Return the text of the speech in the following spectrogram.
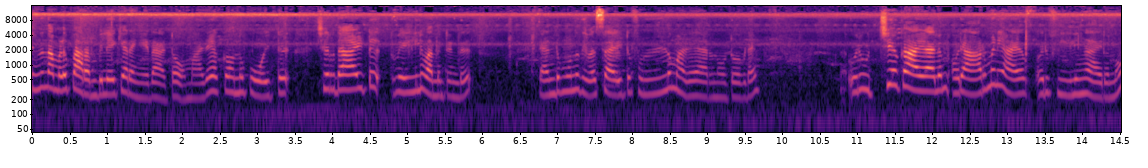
ഇന്ന് നമ്മൾ പറമ്പിലേക്ക് ഇറങ്ങിയതാ കേട്ടോ മഴയൊക്കെ ഒന്ന് പോയിട്ട് ചെറുതായിട്ട് വെയിൽ വന്നിട്ടുണ്ട്. രണ്ട് മൂന്ന് ദിവസമായിട്ട് ഫുള്ള് മഴയായിരുന്നു കേട്ടോ ഇവിടെ. ഒരു ഉച്ചയൊക്കെ ആയാലും ഒരു ആറുമണി ആയ ഒരു ഫീലിംഗ് ആയിരുന്നു.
